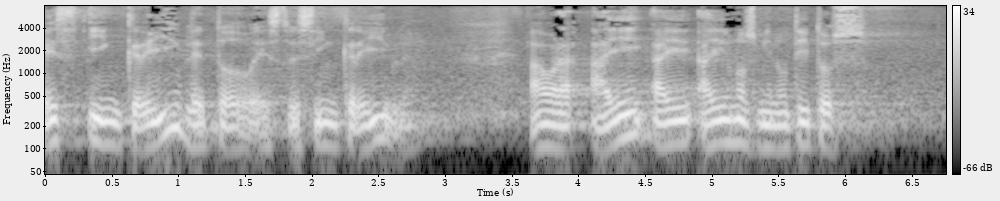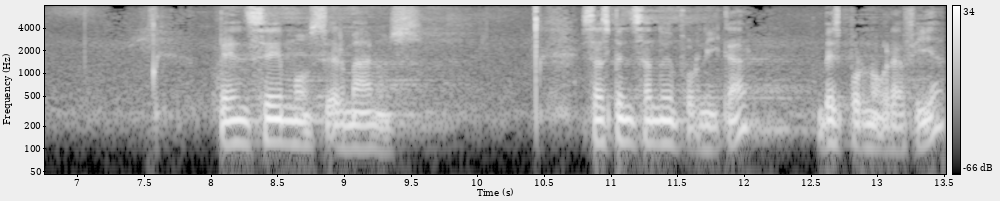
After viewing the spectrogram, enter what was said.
es increíble todo esto, es increíble. Ahora, ahí hay, hay unos minutitos. Pensemos, hermanos. ¿Estás pensando en fornicar? ¿Ves pornografía?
